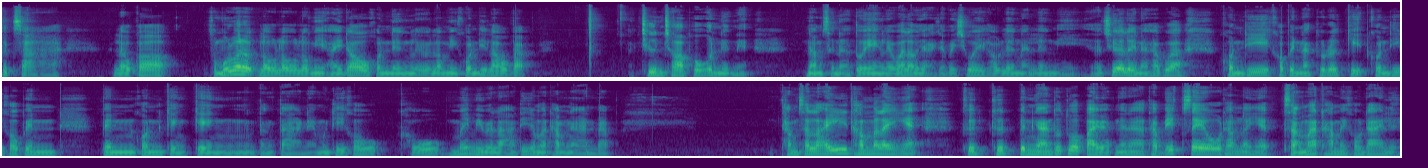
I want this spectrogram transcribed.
ศึกษา แล้วก็สมมุติว่าเราเราเราเรามีไอดอลคนหนึ่งหรือเรามีคนที่เราแบบชื่นชอบเขาคนหนึ่งเนี่ย นำเสนอตัวเองเลยว่าเราอยากจะไปช่วยเขาเรื่องนั้นเรื่องนี้แล้วเชื่อเลยนะครับว่าคนที่เขาเป็นนักธุรกิจคนที่เขาเป็นเป็นคนเก่งๆต่างๆเนี่ยบางทีเขาเขาไม่มีเวลาที่จะมาทำงานแบบทำสไลด์ทำอะไรเงี้ยคือคือเป็นงานทั่ว ๆ ไปแบบนั้นนะทำ Excel ทำอะไรเงี้ยสามารถทำให้เขาได้เลย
